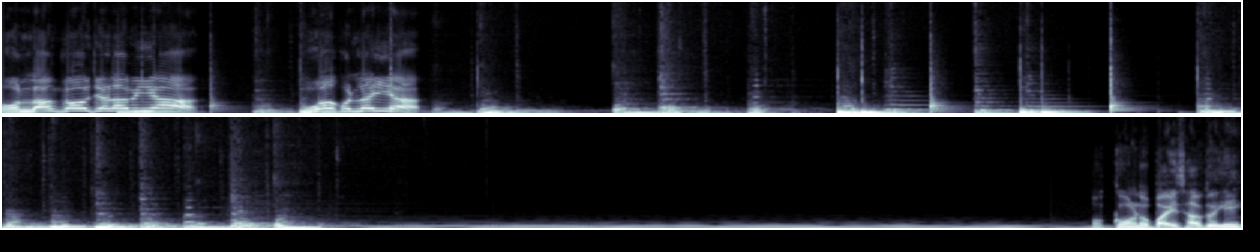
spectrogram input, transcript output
ਉਹ ਲੰਘੋ ਜਿਹੜਾ ਵੀ ਆ। ਬੂਹਾ ਖੁੱਲਾ ਹੀ ਆ। ਉਹ ਕੌਣ ਹੋ ਭਾਈ ਸਾਹਿਬ ਤੁਸੀਂ?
